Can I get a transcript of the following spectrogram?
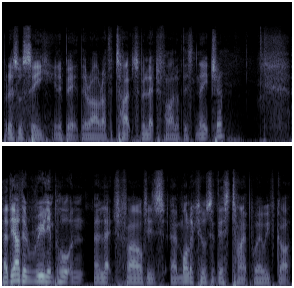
but as we'll see in a bit, there are other types of electrophile of this nature. Uh, the other really important electrophile is uh, molecules of this type where we've got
